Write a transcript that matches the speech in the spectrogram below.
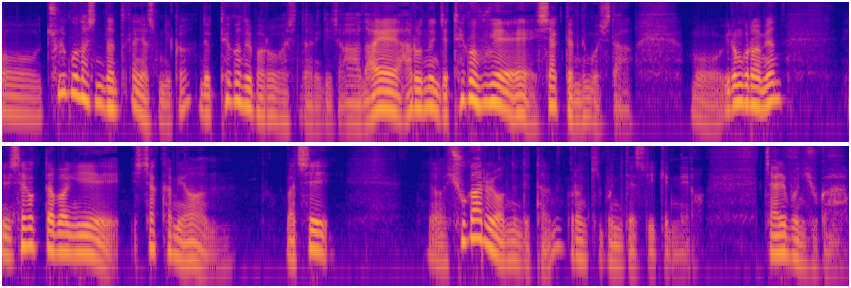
어, 출근하신다는 뜻 아니었습니까? 근데 퇴근을 바로 하신다는 게 이제, 아, 나의 하루는 이제 퇴근 후에 시작되는 것이다. 뭐, 이런 거라면, 새벽 다방이 시작하면 마치 어, 휴가를 얻는 듯한 그런 기분이 될 수 있겠네요. 짧은 휴가.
